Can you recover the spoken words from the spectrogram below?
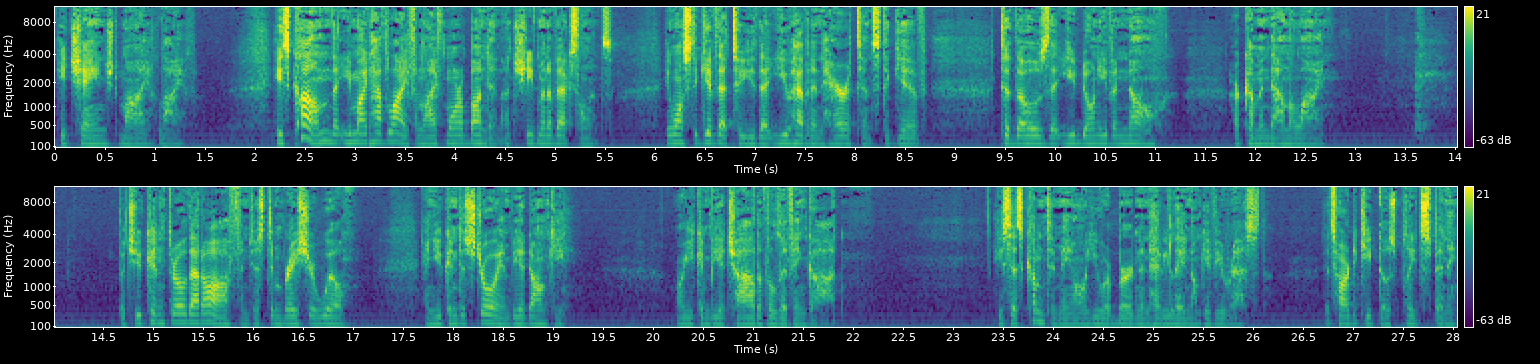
He changed my life. He's come that you might have life and life more abundant, achievement of excellence. He wants to give that to you that you have an inheritance to give to those that you don't even know are coming down the line. But you can throw that off and just embrace your will. And you can destroy and be a donkey or you can be a child of the living God. He says, Come to me, all you are burdened and heavy laden, I'll give you rest. It's hard to keep those plates spinning.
